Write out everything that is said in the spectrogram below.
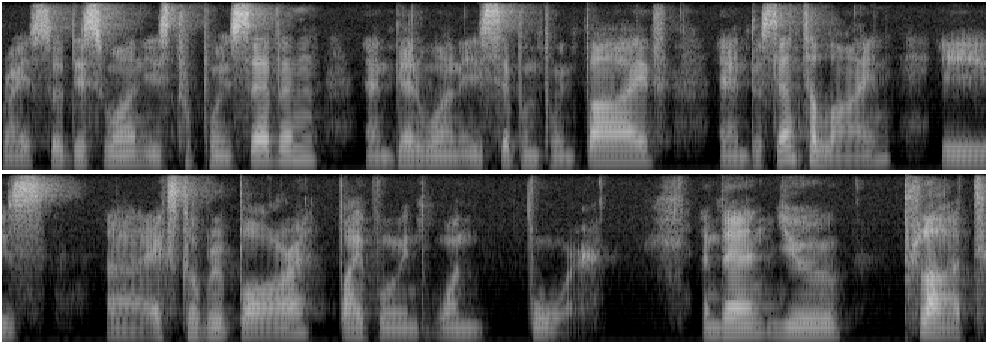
right? So this one is 2.7 and that one is 7.5 and the center line is uh, XW bar 5.14. And then you plot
